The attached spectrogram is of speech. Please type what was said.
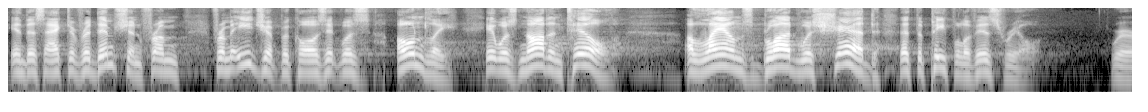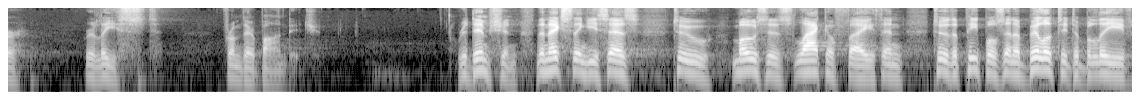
in this act of redemption from, from Egypt because it was only, it was not until a lamb's blood was shed that the people of Israel were released from their bondage. Redemption. The next thing he says to Moses' lack of faith and to the people's inability to believe.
